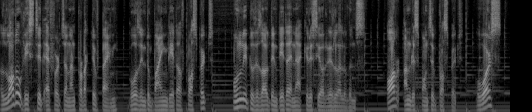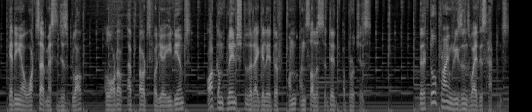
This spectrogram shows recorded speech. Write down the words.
A lot of wasted efforts and unproductive time goes into buying data of prospects only to result in data inaccuracy or irrelevance, or unresponsive prospects. Worse, getting your WhatsApp messages blocked, a lot of opt-outs for your EDMs, or complaints to the regulator on unsolicited approaches. There are two prime reasons why this happens.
